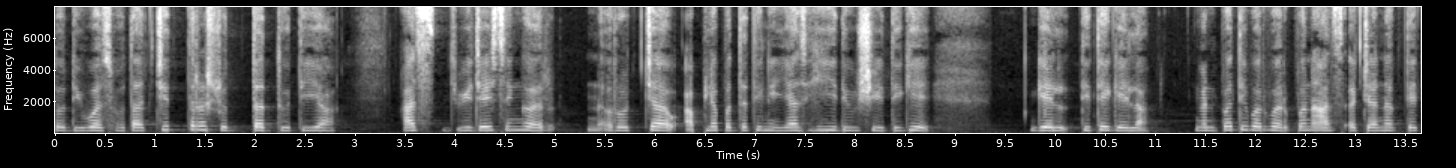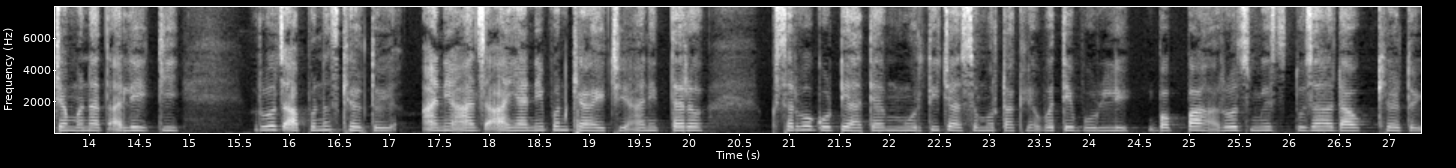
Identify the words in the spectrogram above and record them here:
तो दिवस होता चित्रशुद्ध द्वितीया. आज विजयसिंग रोजच्या आपल्या पद्धतीने याही दिवशी तिघे गेल तिथे गेला. गणपतीबरोबर पण आज अचानक त्याच्या मनात आले की रोज आपणच खेळतोय आणि आज याने पण खेळायची आणि तर सर्व गोट्या त्या मूर्तीच्या समोर टाकल्या व ते बोलली बप्पा रोज मीच तुझा डाव खेळतोय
